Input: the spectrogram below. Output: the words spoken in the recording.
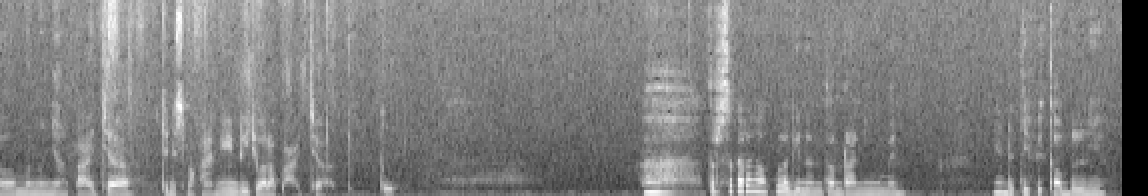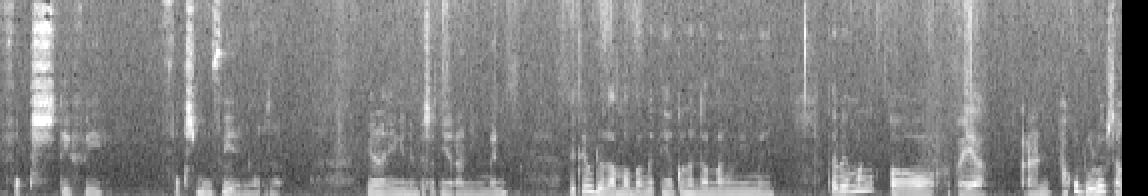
uh, menunya apa aja jenis makanan yang dijual apa aja gitu sekarang aku lagi nonton Running Man. Ini ada TV kabelnya Fox TV Fox Movie ya nggak salah. Dia nayangin episodenya Running Man. Itu udah lama banget nih aku nonton Running Man. Tapi emang uh, apa ya run, aku dulu sang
